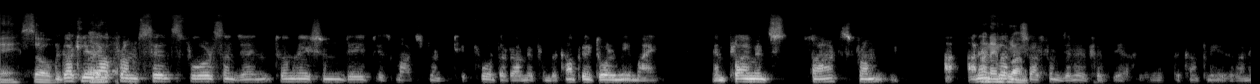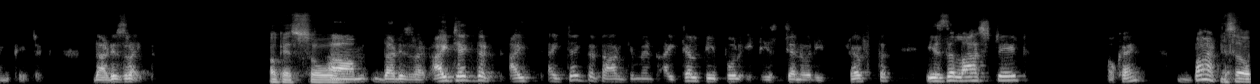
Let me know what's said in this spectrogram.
Okay, so I got laid I- off from Salesforce and then termination date is March 24th. The attorney from the company told me my employment starts from uh, unemployment, Unemployment. starts from January 5th. Yeah, the company is running paycheck. That is right. okay, so Um, that is right. I take that. I, I take that argument. I tell people it is January 5th is the last date. Okay, but so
